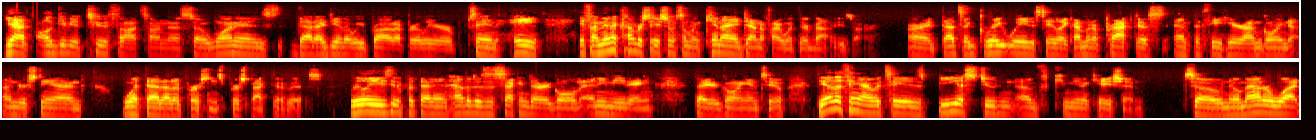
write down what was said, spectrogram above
Yeah i'll give you two thoughts on this. So one is that idea that we brought up earlier saying hey if i'm in a conversation with someone can i identify what their values are? All right that's a great way to say like i'm going to practice empathy here. I'm going to understand what that other person's perspective is Really easy to put that in. Have it as a secondary goal of any meeting that you're going into. The other thing I would say is be a student of communication. So, no matter what,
